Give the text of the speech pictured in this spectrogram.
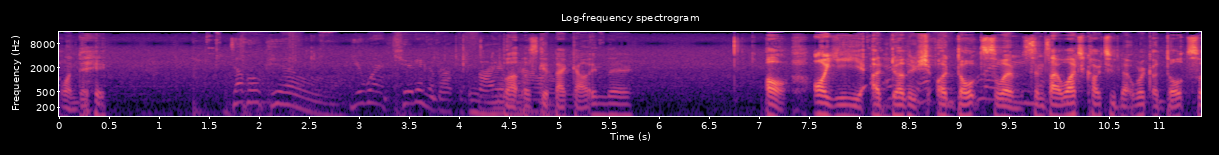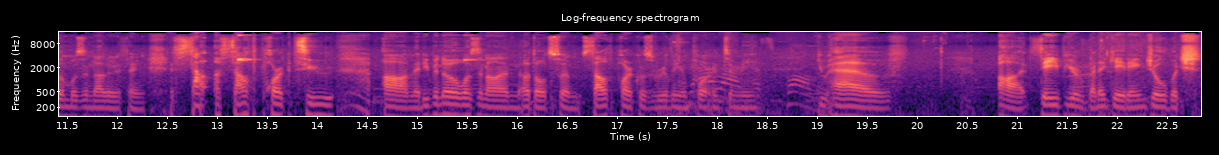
one day. Double kill. You weren't kidding about the fire. But let's get back out in there. Oh, oh yeah, yeah, another sh- Adult Swim. Since I watch Cartoon Network, Adult Swim was another thing. It's South, a South Park too, um, and even though it wasn't on Adult Swim, South Park was really important to me. You have uh, Xavier Renegade Angel, which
